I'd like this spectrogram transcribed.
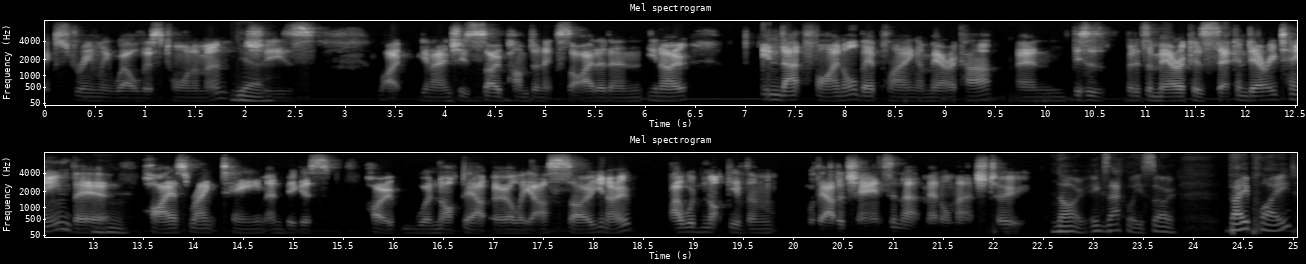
extremely well this tournament. Yeah. She's like, you know, and she's so pumped and excited and, you know, in that final they're playing America and this is but it's America's secondary team. Their Mhm. highest ranked team and biggest hope were knocked out earlier. So, you know, I would not give them without a chance in that medal match too. No, exactly. So they played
